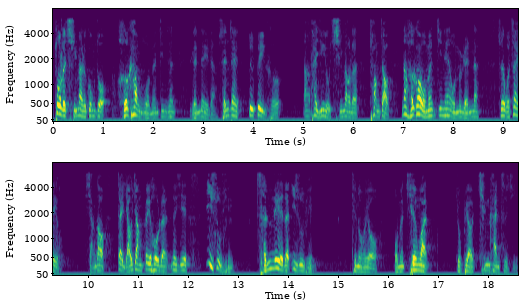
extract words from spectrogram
做了奇妙的工作，何况我们今天人类的神在对贝壳啊，他已经有奇妙的创造，那何况我们今天我们人呢？所以我再想到在窑匠背后的那些艺术品陈列的艺术品，听众朋友，我们千万就不要轻看自己，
